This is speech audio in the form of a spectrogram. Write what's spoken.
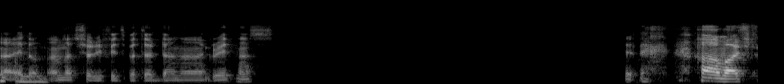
I don't. I'm not sure if it's better than uh, greatness. how much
